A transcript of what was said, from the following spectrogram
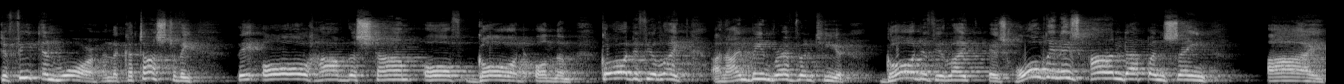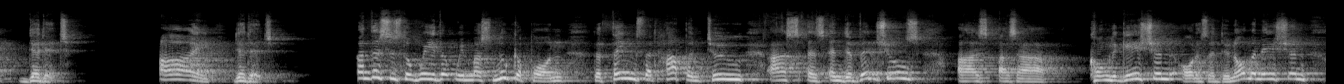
defeat in war and the catastrophe, They all have the stamp of God on them. God, if you like, and I'm being reverent here, God, if you like, is holding his hand up and saying, I did it. I did it. And this is the way that we must look upon the things that happen to us as individuals, as, as a congregation, or as a denomination,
